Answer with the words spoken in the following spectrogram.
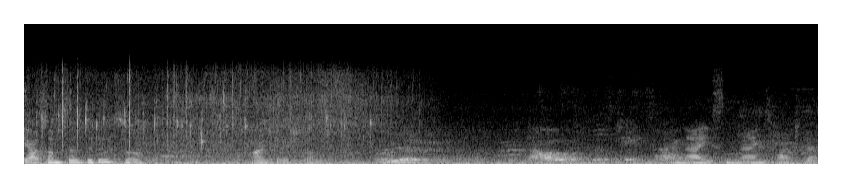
have some still to do, so I'm finished them. Oh yeah. Nice, nice watch guys.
